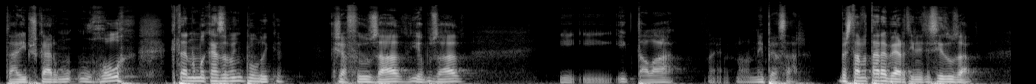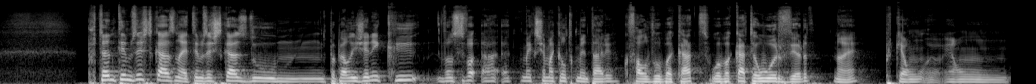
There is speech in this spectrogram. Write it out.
Estar a ir buscar um, um, rolo que está numa casa de banho pública, que já foi usado e abusado e, que está lá, é? não, nem pensar. Bastava estar aberto e nem ter sido usado. Portanto, temos este caso, não é? Temos este caso do, do papel higiênico que. Vão ser, ah, como é que se chama aquele documentário que fala do abacate? O abacate é o ouro verde, não é? Porque é um. É um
